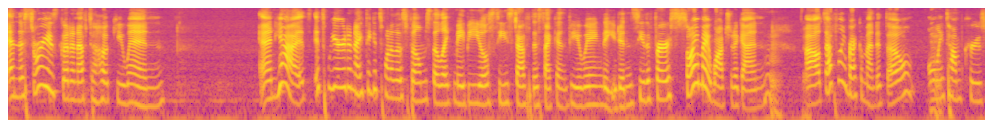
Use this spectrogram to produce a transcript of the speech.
and the story is good enough to hook you in. And yeah, it's it's weird, and I think it's one of those films that like maybe you'll see stuff the second viewing that you didn't see the first, so I might watch it again. Hmm. I'll definitely recommend it though. Only Tom Cruise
